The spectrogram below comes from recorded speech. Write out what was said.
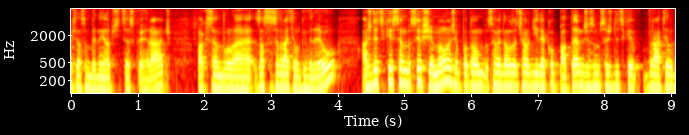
chtěl jsem být nejlepší CS hráč, pak jsem vole, zase se vrátil k videu a vždycky jsem si všiml, že potom se mi tam začal dít jako pattern, že jsem se vždycky vrátil,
